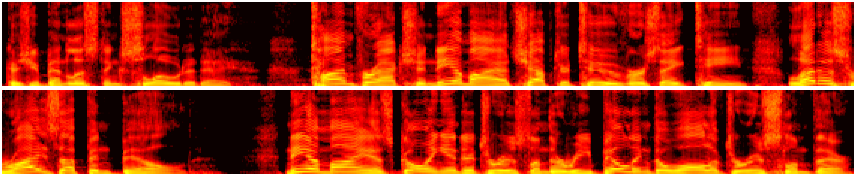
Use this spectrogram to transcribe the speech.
because you've been listening slow today. Time for action. Nehemiah chapter 2, verse 18. Let us rise up and build. Nehemiah is going into Jerusalem. They're rebuilding the wall of Jerusalem there.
